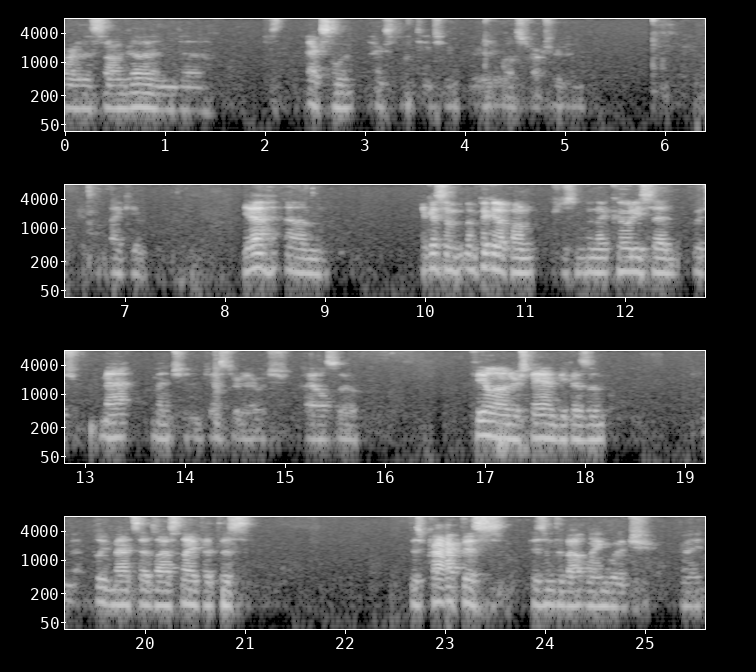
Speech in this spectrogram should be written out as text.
part of the sangha and uh, just excellent, excellent teaching. Really well structured. And thank you. Yeah, um, I guess I'm, I'm picking up on something that Cody said, which Matt mentioned yesterday, which I also feel and understand because of, I believe Matt said last night that this this practice isn't about language, right?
